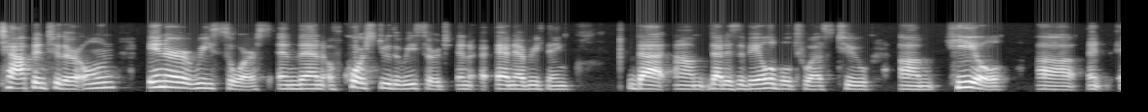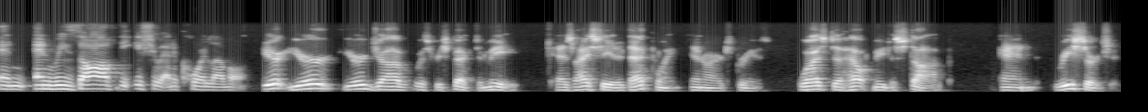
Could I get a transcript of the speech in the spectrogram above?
tap into their own inner resource and then of course do the research and and everything that um, that is available to us to um, heal uh, and and and resolve the issue at a core level. Your your your job with respect to me, as I see it at that point in our experience, was to help me to stop and research it.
